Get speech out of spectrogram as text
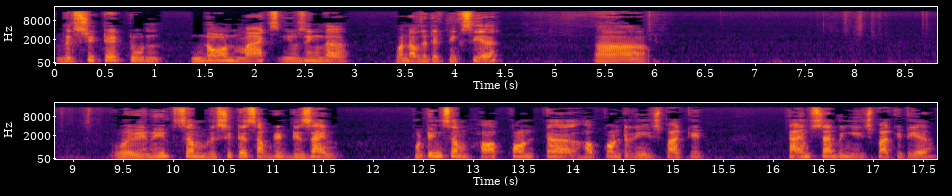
restricted to known max using the one of the techniques here. Uh, we need some restricted subnet design putting some hop counter hop counter in each packet timestamping each packet here.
